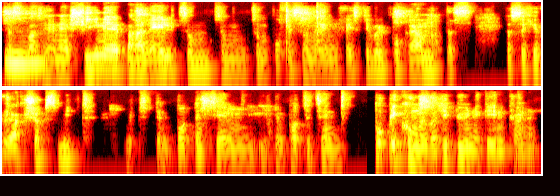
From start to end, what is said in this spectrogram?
Das ist mhm. quasi eine Schiene parallel zum, zum, zum professionellen Festivalprogramm, dass, dass solche Workshops mit mit dem potenziellen, mit dem potenziellen Publikum über die Bühne gehen können.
